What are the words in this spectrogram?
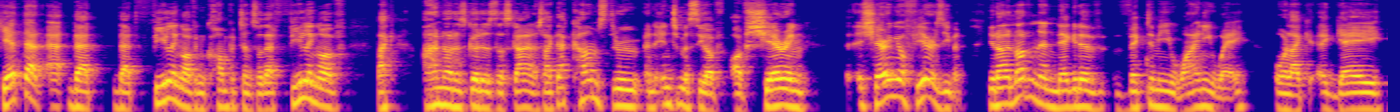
get that that that feeling of incompetence or that feeling of like I'm not as good as this guy, and it's like that comes through an intimacy of of sharing sharing your fears, even you know, not in a negative, victimy, whiny way or like a gay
